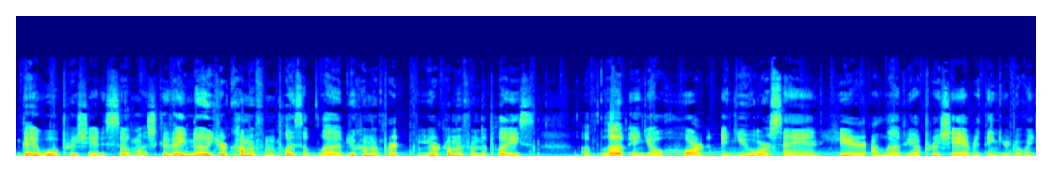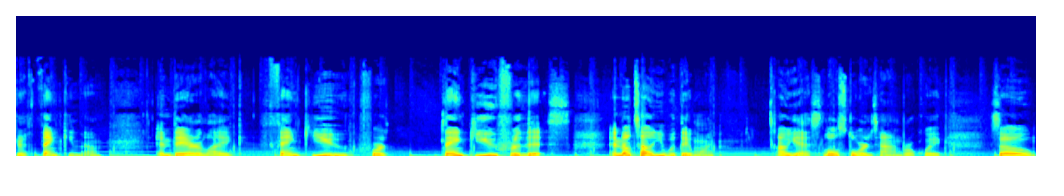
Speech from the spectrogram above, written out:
they will appreciate it so much because they know you're coming from a place of love. You're coming you're coming from the place of love in your heart and you are saying, "Here, I love you. I appreciate everything you're doing." You're thanking them. And they're like, "Thank you for thank you for this." And they'll tell you what they want. Oh yes, little story time real quick. So,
